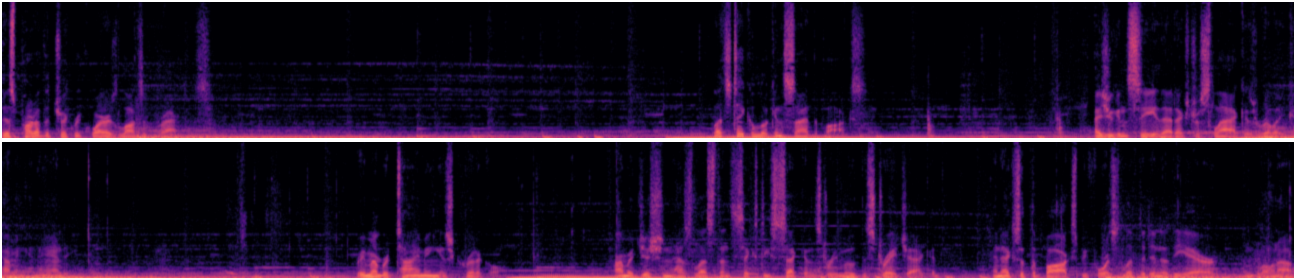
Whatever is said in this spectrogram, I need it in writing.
This part of the trick requires lots of practice. Let's take a look inside the box. As you can see, that extra slack is really coming in handy. Remember, timing is critical. Our magician has less than 60 seconds to remove the straitjacket and exit the box before it's lifted into the air and blown up.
